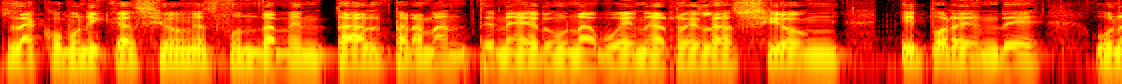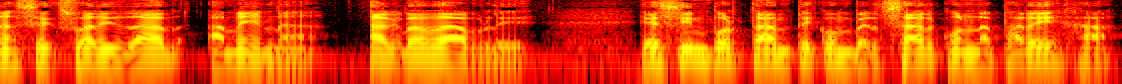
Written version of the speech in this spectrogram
la comunicación es fundamental para mantener una buena relación y por ende una sexualidad amena, agradable. Es importante conversar con la pareja,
